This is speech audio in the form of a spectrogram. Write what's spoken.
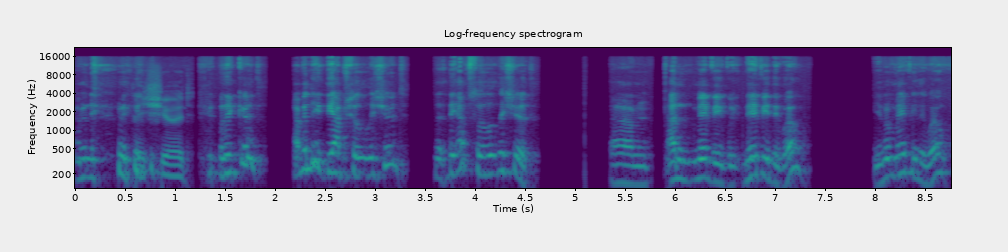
I mean, they should. They could. I mean, they, they absolutely should. They, they absolutely should. Um, and maybe we- maybe they will. You know, maybe they will.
